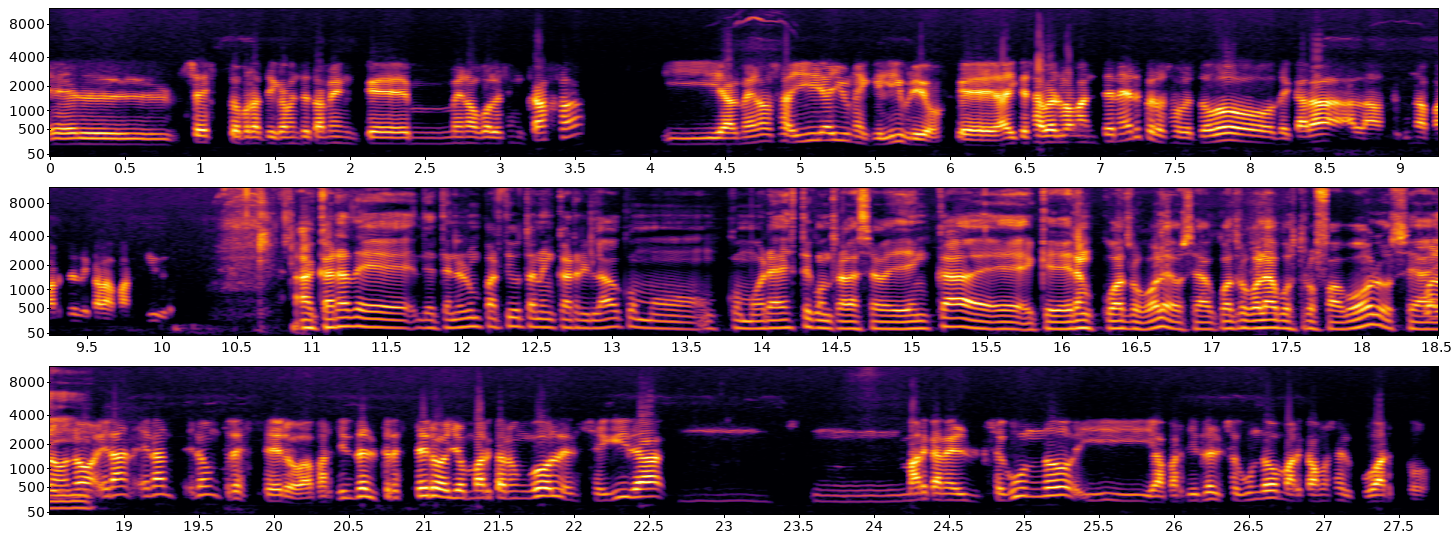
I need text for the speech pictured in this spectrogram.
el sexto prácticamente también que menos goles encaja y al menos ahí hay un equilibrio que hay que saberlo mantener, pero sobre todo de cara a la segunda parte de cada partido. A cara de, de tener un partido tan encarrilado como, como era este contra la Sabadenca, eh, que eran cuatro goles, o sea, cuatro goles a vuestro favor, o sea... Bueno, y... no, eran, eran, era un 3-0. A partir del 3-0 ellos marcan un gol, enseguida mmm, marcan el segundo y a partir del segundo marcamos el cuarto.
